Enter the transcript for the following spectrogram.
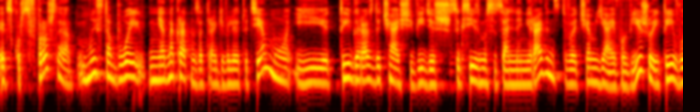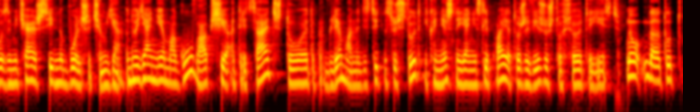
Экскурс в прошлое. Мы с тобой неоднократно затрагивали эту тему, и ты гораздо чаще видишь сексизм и социальное неравенство, чем я его вижу, и ты его замечаешь сильно больше, чем я. Но я не могу вообще отрицать, что эта проблема, она действительно существует, и, конечно, я не слепая, я тоже вижу, что все это есть. Ну да, тут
